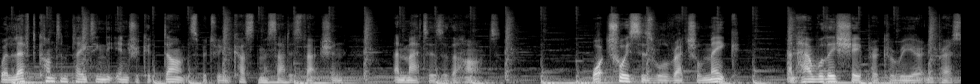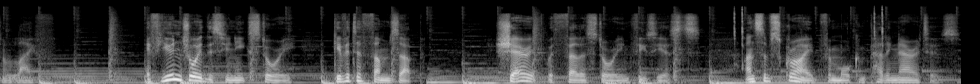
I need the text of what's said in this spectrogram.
we're left contemplating the intricate dance between customer satisfaction and matters of the heart. What choices will Rachel make, and how will they shape her career and personal life? If you enjoyed this unique story, give it a thumbs up, share it with fellow story enthusiasts, and subscribe for more compelling narratives.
